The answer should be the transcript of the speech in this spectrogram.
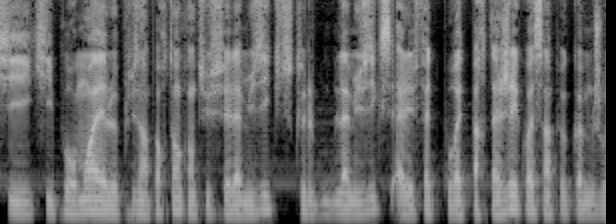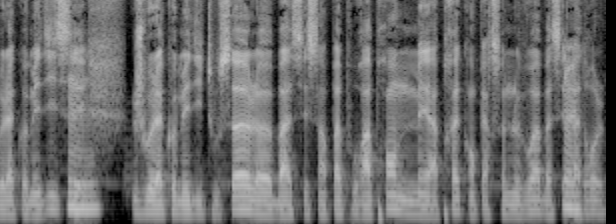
qui, qui pour moi est le plus important quand tu fais la musique, parce que la musique, elle est faite pour être partagée, quoi. C'est un peu comme jouer la comédie. C'est Mhm. jouer la comédie tout seul, euh, bah c'est sympa pour apprendre, mais après, quand personne le voit, bah c'est Ouais. pas drôle.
